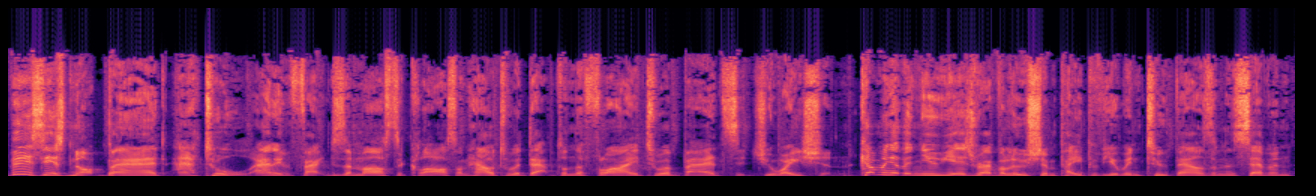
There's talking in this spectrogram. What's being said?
This is not bad at all, and in fact is a masterclass on how to adapt on the fly to a bad situation. Coming at the New Year's Revolution pay per view in 2007,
